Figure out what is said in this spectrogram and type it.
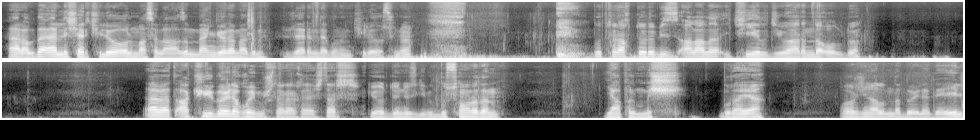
herhalde 50'şer kilo olması lazım. Ben göremedim üzerinde bunun kilosunu. bu traktörü biz alalı 2 yıl civarında oldu. Evet aküyü böyle koymuşlar arkadaşlar. Gördüğünüz gibi bu sonradan yapılmış buraya. Orijinalinde böyle değil.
